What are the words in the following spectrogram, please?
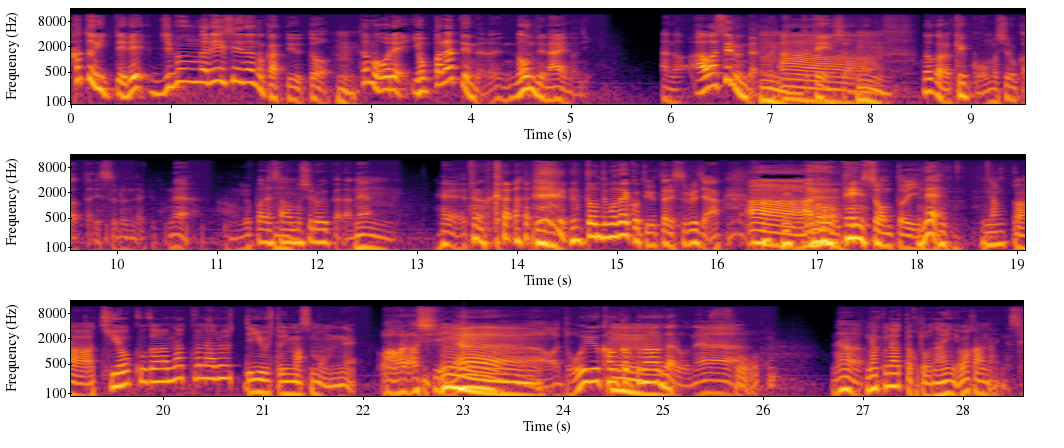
かといってれ自分が冷静なのかっていうと、うん。多分俺酔っ払ってんだろうね。飲んでないのに。あの合わせるんだろうね、うん。テンションを、うん。だから結構面白かったりするんだけどね。うん酔っ払いさん面白いからね、えなんか とんでもないこと言ったりするじゃん。ああのテンションといいね。なんか記憶がなくなるっていう人いますもんねあらしいね、うん。どういう感覚なんだろうね、そう。ね。なくなったことないんで分からないんです。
